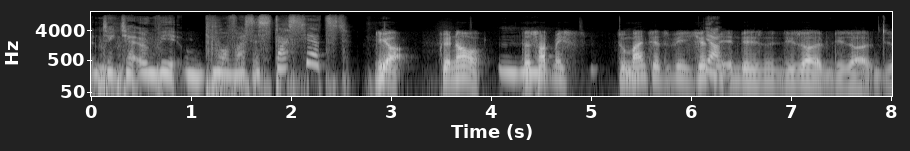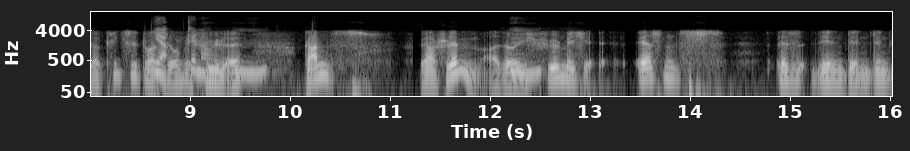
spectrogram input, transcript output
denkst ja irgendwie, boah, was ist das jetzt? Ja, genau. Mhm. Das hat mich, du meinst jetzt, wie ich jetzt ja. in diesen, dieser, dieser, dieser Kriegssituation ja, mich genau. fühle. Mhm. Ganz, ja, schlimm. Also mhm. ich fühle mich erstens, den, den, den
